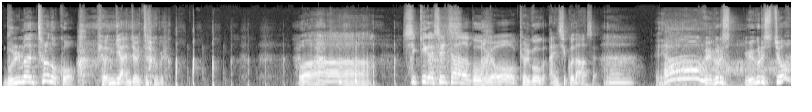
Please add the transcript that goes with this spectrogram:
물만 틀어놓고 변기에 앉아있더라고요. 와. 씻기가 싫다고요. 결국 안 씻고 나왔어요. 아, 왜 그러시, 왜 그러시죠?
